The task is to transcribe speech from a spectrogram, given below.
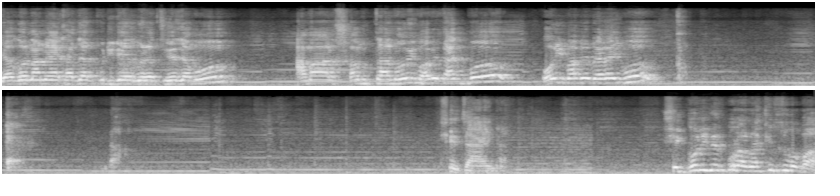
যখন আমি এক হাজার কোটি টাকা করে ছুঁয়ে যাব, আমার সন্তান ওইভাবে থাকব ওইভাবে বেড়াইবো? না। সে যায় না। সে গরিবের পোলা না, কিন্তু বাবা।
